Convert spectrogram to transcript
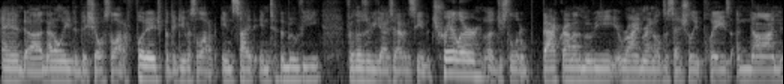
and uh, not only did they show us a lot of footage, but they gave us a lot of insight into the movie. For those of you guys who haven't seen the trailer, uh, just a little background on the movie, Ryan Reynolds essentially plays a non-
